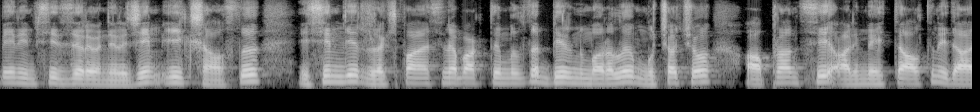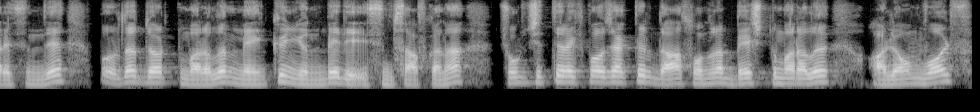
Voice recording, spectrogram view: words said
benim sizlere önereceğim ilk şanslı isimdir. Rakiphanesine baktığımızda 1 numaralı Muchacho Apransi Ali Mehdi Altın idaresinde burada 4 numaralı Mancunian Bedi isim safkana çok ciddi rakip olacaktır. Daha sonra 5 numaralı Alon Wolf,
